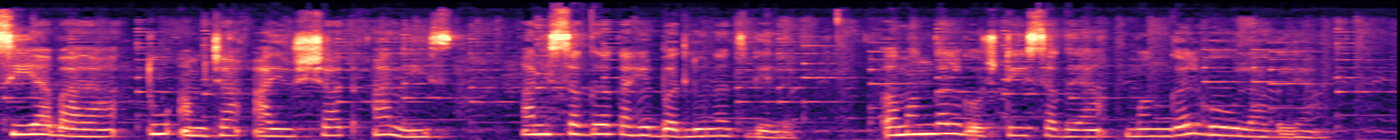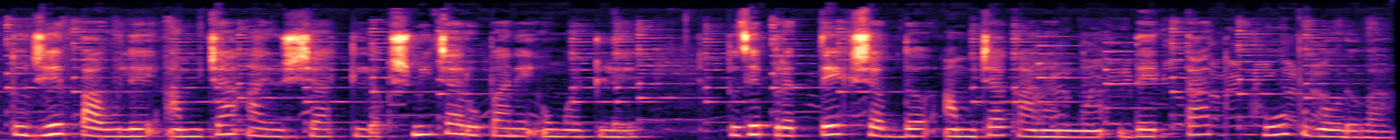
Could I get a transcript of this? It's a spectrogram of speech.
सिया बाळा तू आमच्या आयुष्यात आलीस आणि सगळं काही बदलूनच गेलं. अमंगल गोष्टी सगळ्या मंगल होऊ लागल्या. तुझे पाऊले आमच्या आयुष्यात लक्ष्मीच्या रूपाने उमटले. तुझे प्रत्येक शब्द आमच्या कानांना देतात खूप गोडवा.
